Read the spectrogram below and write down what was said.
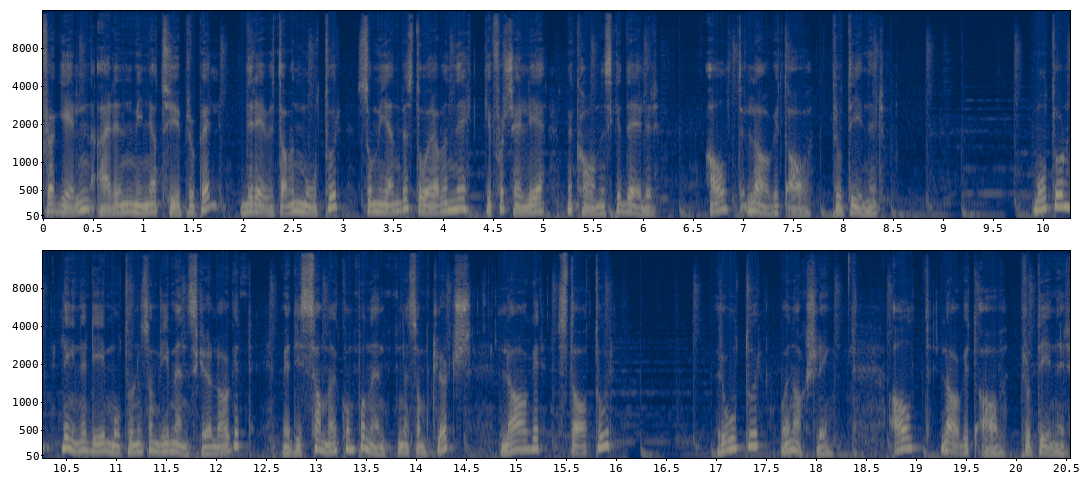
Flagellen er en miniatyrpropell drevet av en motor som igjen består av en rekke forskjellige mekaniske deler, alt laget av proteiner. Motoren ligner de motorene som vi mennesker har laget, med de samme komponentene som clutch, lager, stator, rotor og en aksling. Alt laget av proteiner.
